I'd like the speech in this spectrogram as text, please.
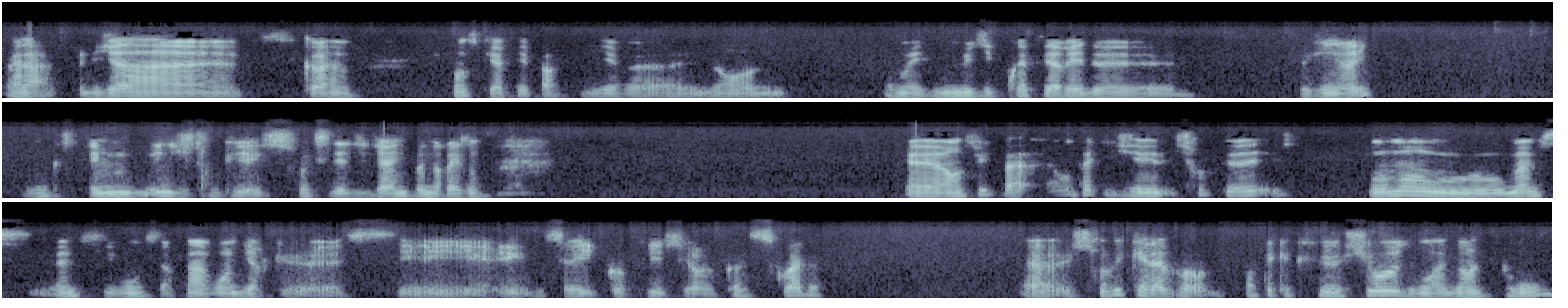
Voilà, déjà, euh, c'est quand même, je pense qu'elle fait partie euh, dans, dans mes musiques préférées de, de générique. Donc c'était une, une- je trouve que, je trouve que c'était déjà une bonne raison. Euh, ensuite, bah, en fait, je trouve que au moment où, même si, même si bon, certains vont dire que c'est une série copiée sur Cold Squad, euh, je trouvais qu'elle apporté quelque chose moi, dans le ton.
